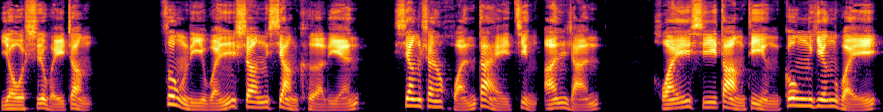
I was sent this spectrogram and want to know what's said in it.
有诗为证：“纵里闻声相可怜，香山还待竟安然。淮西荡定公英伟。”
